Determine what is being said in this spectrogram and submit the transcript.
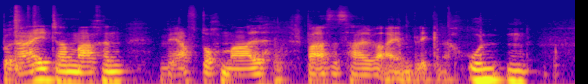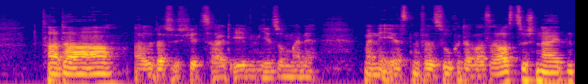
breiter machen. Werft doch mal spaßeshalber einen Blick nach unten. Tada! Also das ist jetzt halt eben hier so meine, meine ersten Versuche, da was rauszuschneiden.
